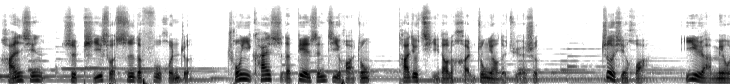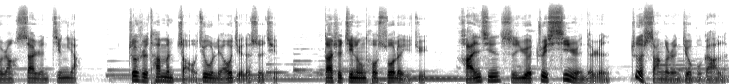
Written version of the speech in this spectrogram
韩信是皮索斯的复魂者，从一开始的变身计划中，他就起到了很重要的角色。这些话依然没有让三人惊讶，这是他们早就了解的事情。但是金龙头说了一句：“韩信是月最信任的人。”这三个人就不干了，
